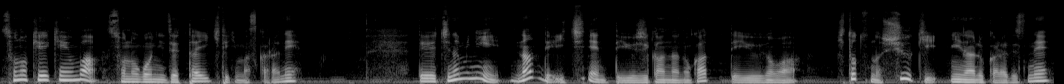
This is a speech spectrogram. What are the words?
その経験はその後に絶対生きてきますからねでちなみになんで1年っていう時間なのかっていうのは一つの周期になるからですね。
